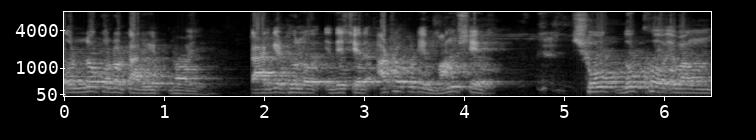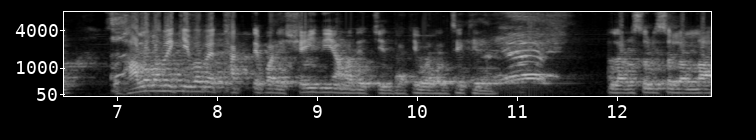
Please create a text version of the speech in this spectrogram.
অন্য কোনো টার্গেট নয়। টার্গেট হলো এদেশের আঠারো কোটি মানুষের সুখ, দুঃখ এবং ভালোভাবে কীভাবে থাকতে পারে সেই নিয়ে আমাদের চিন্তা, কে বলেন, ঠিক কিনা? আল্লাহ রসুল সাল্লাহ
